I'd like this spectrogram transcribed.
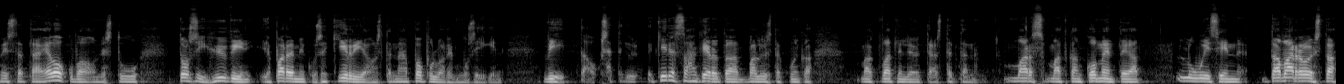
Mistä tämä elokuva onnistuu tosi hyvin ja paremmin kuin se kirja on sitten nämä populaarimusiikin viittaukset. Kirjassahan kerrotaan paljon sitä, kuinka Mark Watney löytää sitten tämän Mars-matkan komentaja Louisin tavaroista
